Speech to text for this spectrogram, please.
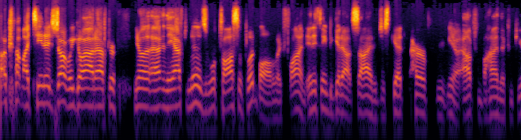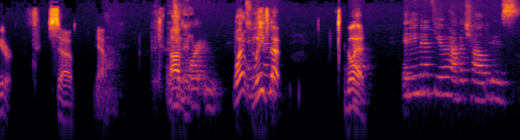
I've got my teenage daughter. We go out after, you know, in the afternoons. We'll toss a football. I'm like, fine, anything to get outside and just get her, you know, out from behind the computer. So, yeah, it's um, important. What and we've even, got. Go ahead. And even if you have a child who's,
